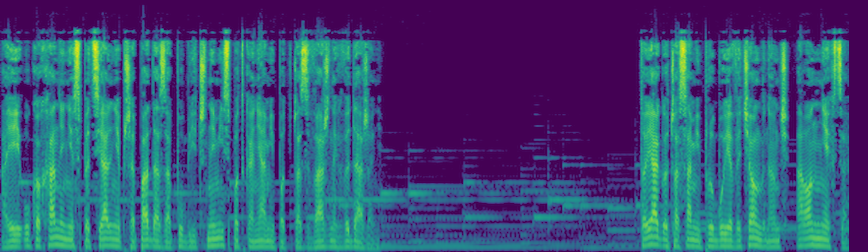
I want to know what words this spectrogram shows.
a jej ukochany niespecjalnie przepada za publicznymi spotkaniami podczas ważnych wydarzeń. To ja go czasami próbuję wyciągnąć, a on nie chce.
